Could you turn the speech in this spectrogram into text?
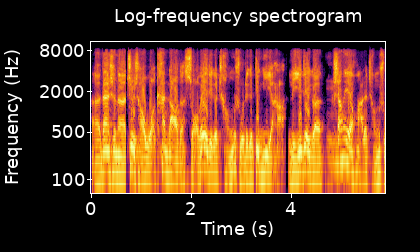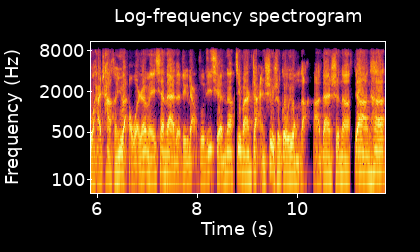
呃，但是呢，至少我看到的所谓这个成熟这个定义哈，离这个商业化的成熟还差很远。我认为现在的这个两足机器人呢，基本上展示是够用的啊，但是呢，要让它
